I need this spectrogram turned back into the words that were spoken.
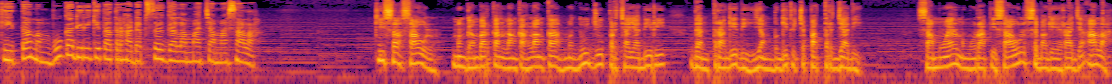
kita membuka diri kita terhadap segala macam masalah. Kisah Saul menggambarkan langkah-langkah menuju percaya diri dan tragedi yang begitu cepat terjadi. Samuel mengurapi Saul sebagai Raja Allah.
